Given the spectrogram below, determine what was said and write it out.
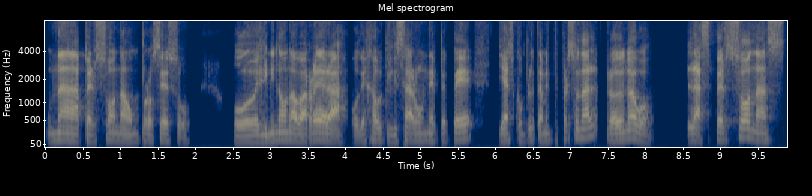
una persona, un proceso, o elimina una barrera o deja de utilizar un EPP, ya es completamente personal, pero de nuevo, las personas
